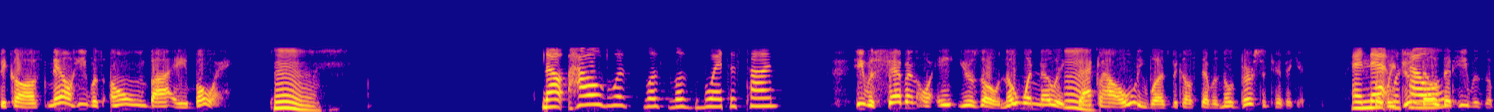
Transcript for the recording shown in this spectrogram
because now he was owned by a boy. Hmm. Now, how old was was was the boy at this time? He was seven or eight years old. No one knew Mm. exactly how old he was because there was no birth certificate. And that but we was do how know old? that he was a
